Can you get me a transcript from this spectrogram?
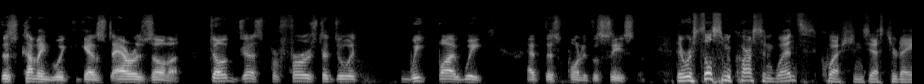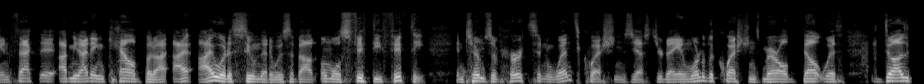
this coming week against Arizona. Doug just prefers to do it week by week at this point of the season. There were still some Carson Wentz questions yesterday. In fact, I mean, I didn't count, but I, I, I would assume that it was about almost 50 50 in terms of Hurts and Wentz questions yesterday. And one of the questions Merrill dealt with Doug,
